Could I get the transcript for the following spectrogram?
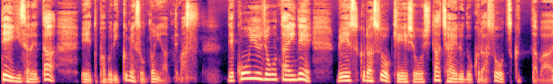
定義された、えっ、ー、と、パブリックメソッドになってます。で、こういう状態で、ベースクラスを継承したチャイルドクラスを作った場合、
